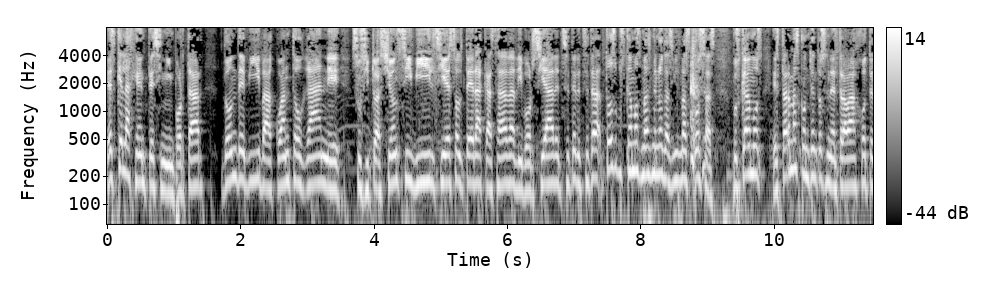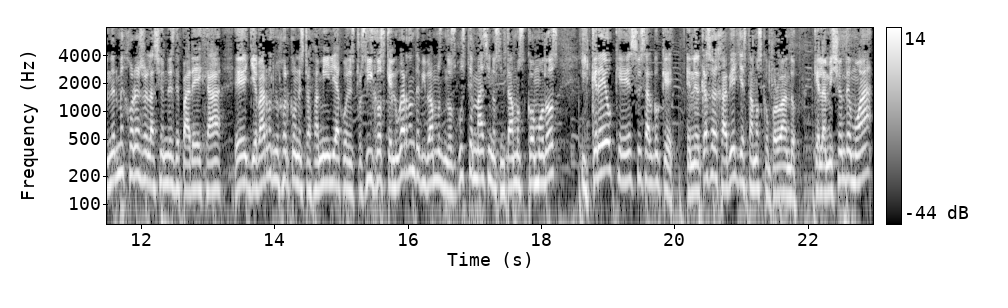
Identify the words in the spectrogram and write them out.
es que la gente, sin importar dónde viva, cuánto gane, su situación civil, si es soltera, casada, divorciada, etcétera, etcétera, todos buscamos más o menos las mismas cosas. Buscamos estar más contentos en el trabajo, tener mejores relaciones de pareja, eh, llevarnos mejor con nuestra familia, con nuestros hijos, que el lugar donde vivamos nos guste más y nos sintamos cómodos. Y creo que eso es algo que, en el caso de Javier, ya estamos comprobando, que la misión de MOA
